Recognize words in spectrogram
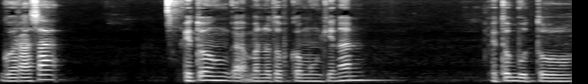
gue rasa itu nggak menutup kemungkinan itu butuh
